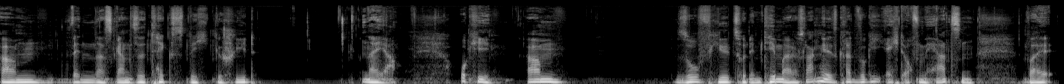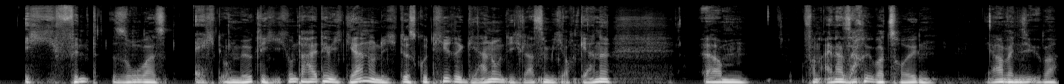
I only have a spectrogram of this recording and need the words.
ähm, wenn das Ganze textlich geschieht. Naja, okay, ähm, so viel zu dem Thema. Das lag mir jetzt gerade wirklich echt auf dem Herzen, weil ich finde sowas echt unmöglich. Ich unterhalte mich gerne und ich diskutiere gerne und ich lasse mich auch gerne ähm, von einer Sache überzeugen. Ja, wenn sie über,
